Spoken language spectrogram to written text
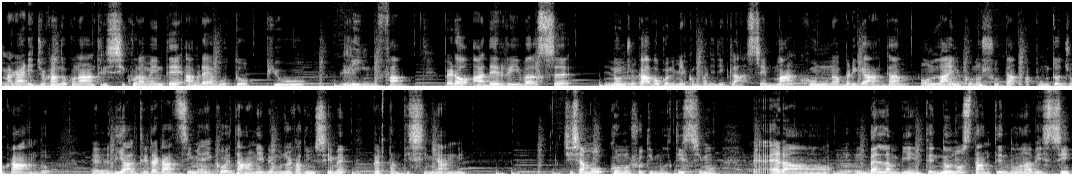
magari giocando con altri sicuramente avrei avuto più linfa. Però ad Air Rivals non giocavo con i miei compagni di classe, ma con una brigata online conosciuta appunto giocando. Eh, di altri ragazzi miei coetanei abbiamo giocato insieme per tantissimi anni. Ci siamo conosciuti moltissimo, eh, era un bell'ambiente, nonostante non avessi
